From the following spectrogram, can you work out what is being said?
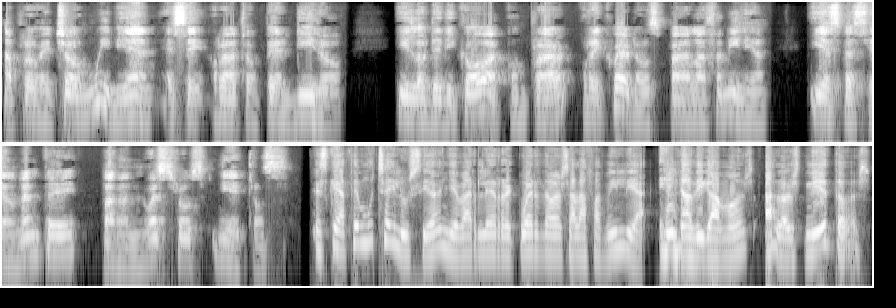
aprovechó muy bien ese rato perdido y lo dedicó a comprar recuerdos para la familia y especialmente para nuestros nietos. Es que hace mucha ilusión llevarle recuerdos a la familia y no digamos a los nietos.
